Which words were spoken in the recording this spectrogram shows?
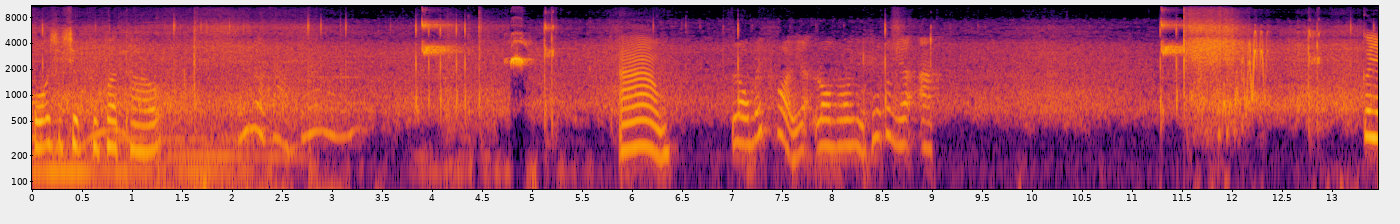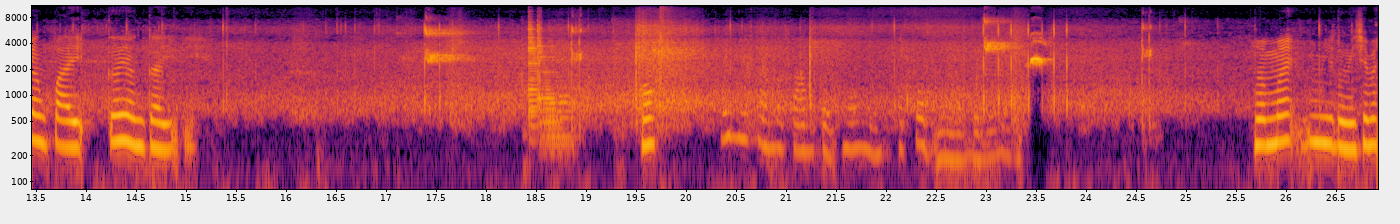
โอ้ชิเชบผู้พัดเท้านี่เหลือสามแต้มนะอ้าวเราไม่ถอยอะลงลงอยู่แค่ตรงเนี้ยอะก็ยังไปก็ยังไกลดีฮะ ไม่มีใครมาตามกดให้เลยเขากดมาเป็นไม่ได้มันไม่มีตรงนี้ใช่ไหม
